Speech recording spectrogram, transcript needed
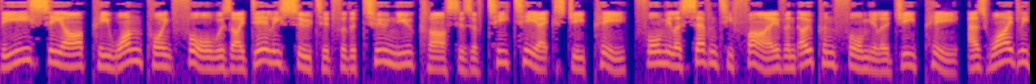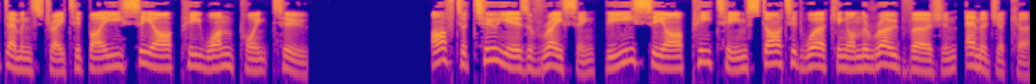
The ECRP 1.4 was ideally suited for the two new classes of TTXGP, Formula 75 and Open Formula GP, as widely demonstrated by ECRP 1.2. After two years of racing, the ECRP team started working on the road version, Energica.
